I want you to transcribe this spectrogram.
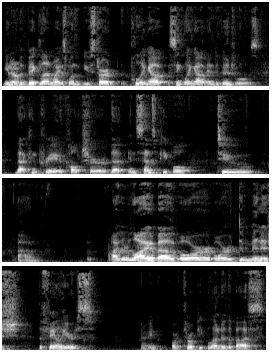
You know, Yeah. the big landmines when you start pulling out, singling out individuals, that can create a culture that incents people to um, either lie about or or diminish the failures, right? Or throw people under the bus,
